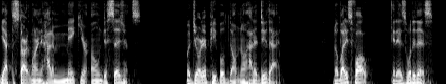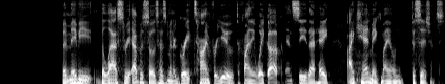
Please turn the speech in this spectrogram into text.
You have to start learning how to make your own decisions. Majority of people don't know how to do that. Nobody's fault. It is what it is. But maybe the last three episodes has been a great time for you to finally wake up and see that, hey, I can make my own decisions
